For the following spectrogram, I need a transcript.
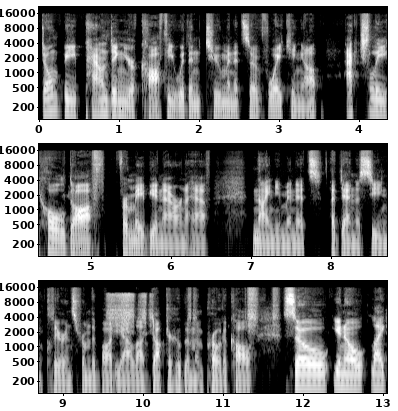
don't be pounding your coffee within 2 minutes of waking up. Actually hold off for maybe an hour and a half. 90 minutes adenosine clearance from the body a la Dr. Huberman protocol. So, you know, like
